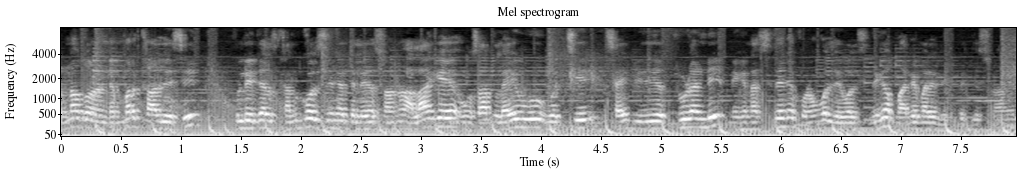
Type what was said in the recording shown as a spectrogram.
రన్ నెంబర్ కాల్ చేసి ఫుల్ డీటెయిల్స్ కనుక్కోవాల్సిందిగా తెలియజేస్తున్నాను. అలాగే ఒకసారి లైవ్ వచ్చి సైట్ చూడండి. మీకు నచ్చితేనే కొనుగోలు చేయవలసిందిగా మరీ మరీ రిక్వెస్ట్ చేస్తున్నానండి.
